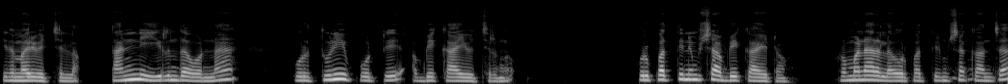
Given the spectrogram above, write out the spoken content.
இதை மாதிரி வச்சிடலாம். தண்ணி இருந்த உடனே ஒரு துணி போட்டு அப்படியே காய வச்சுருங்க. ஒரு பத்து நிமிஷம் அப்படியே காயட்டும். ரொம்ப நேரம் இல்லை. ஒரு பத்து நிமிஷம் காஞ்சா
